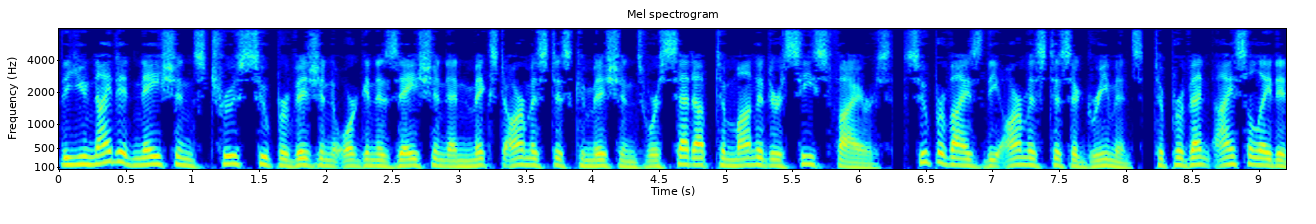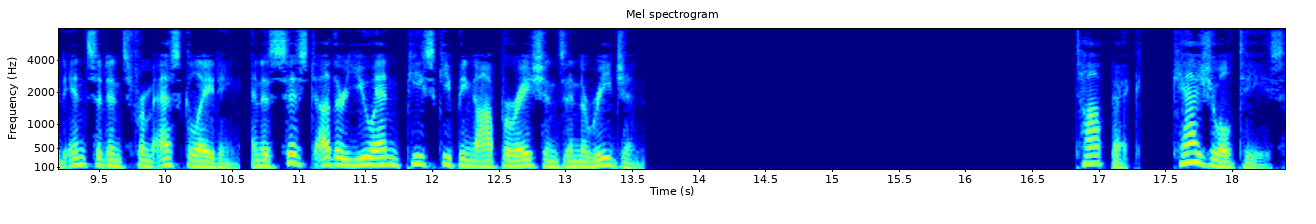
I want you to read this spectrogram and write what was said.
The United Nations Truce Supervision Organization and Mixed Armistice Commissions were set up to monitor ceasefires, supervise the armistice agreements, to prevent isolated incidents from escalating, and assist other UN peacekeeping operations in the region. Casualties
